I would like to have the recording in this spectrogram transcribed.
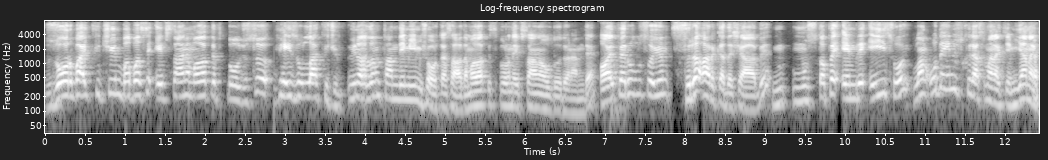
Zorbay Küçük'ün babası efsane Malatya futbolcusu Feyzullah Küçük. Ünal'ın tandemiymiş orta sahada. Malatya Spor'un efsane olduğu dönemde. Alper Ulusoy'un sıra arkadaşı abi. Mustafa Emre Eyisoy. Ulan o da en üst klasman hakem. Yan hakem.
